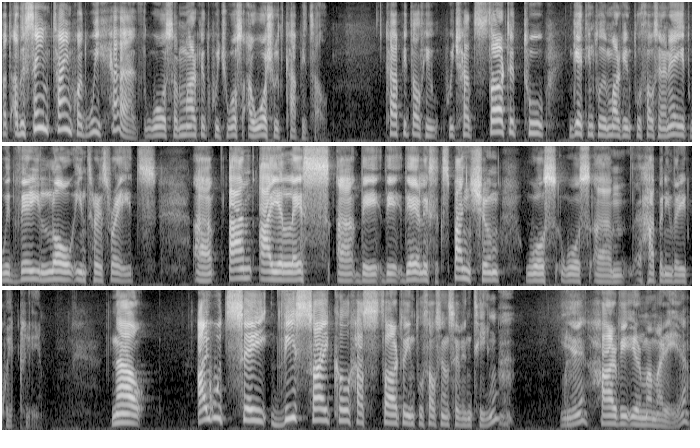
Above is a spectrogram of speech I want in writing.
But at the same time, what we had was a market which was awash with capital. Capital which had started to get into the market in 2008 with very low interest rates and ILS, uh, the, the, the, ILS expansion was, was um, happening very quickly. Now, I would say this cycle has started in 2017, yeah, Harvey, Irma, Maria.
